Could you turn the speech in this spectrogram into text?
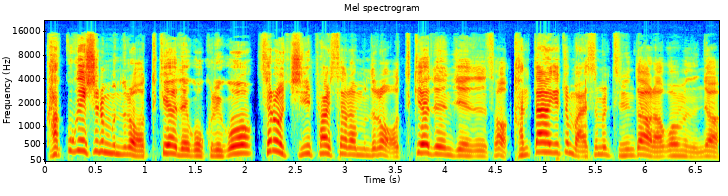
갖고 계시는 분들은 어떻게 해야 되고 그리고 새로 진입할 사람들은 어떻게 해야 되는지에 대해서 간단하게 좀 말씀을 드린다라고 하면은요.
